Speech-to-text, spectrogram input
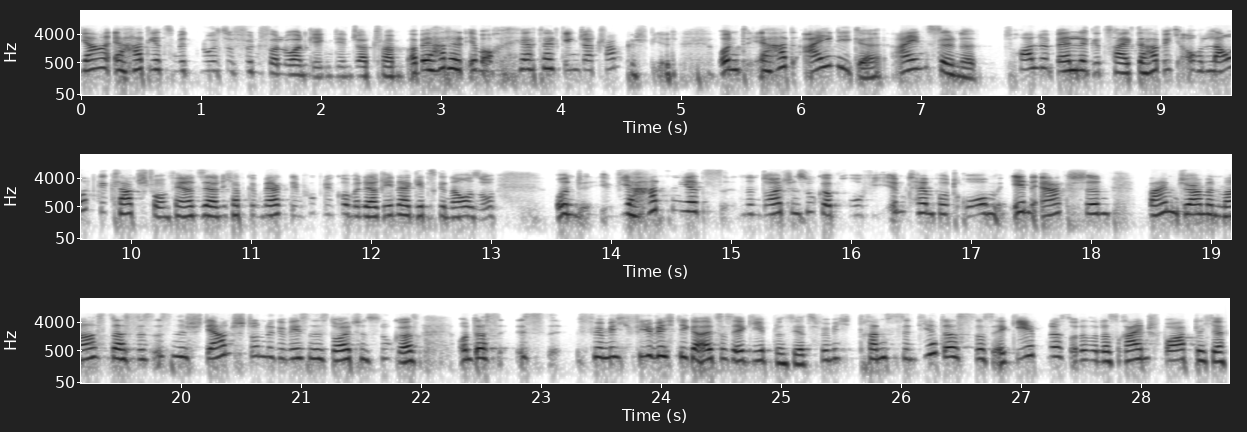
ja, er hat jetzt mit 0 zu 5 verloren gegen den Judd Trump, aber er hat halt eben auch, er hat halt gegen Judd Trump gespielt. Und er hat einige einzelne tolle Bälle gezeigt. Da habe ich auch laut geklatscht vom Fernseher und ich habe gemerkt, dem Publikum in der Arena geht es genauso. Und wir hatten jetzt einen deutschen Zuckerprofi im Tempodrom in Action beim German Masters. Das ist eine Sternstunde gewesen des deutschen Snookers. Und das ist für mich viel wichtiger als das Ergebnis jetzt. Für mich transzendiert das das Ergebnis oder so das rein sportliche.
